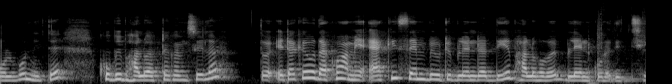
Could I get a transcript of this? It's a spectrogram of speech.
বলব নিতে। খুবই ভালো একটা কনসিলার তো এটাকেও দেখো, আমি একই সেম বিউটি ব্লেন্ডার দিয়ে ভালোভাবে ব্লেন্ড করে দিচ্ছি।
